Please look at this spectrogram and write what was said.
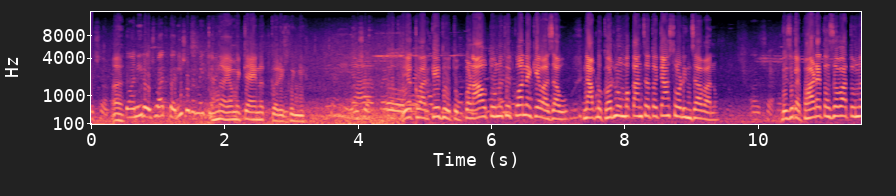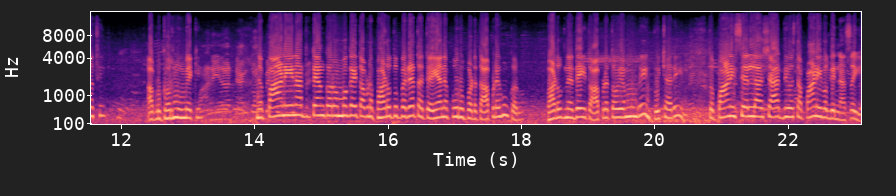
અચ્છા તો આની રજૂઆત કરી છે તમે નહીં અમે ક્યાંય નથી કરી કોઈ. એકવાર કીધું હતું પણ આવતું નથી કોને કેવા જવું? ને આપણું ઘરનું મકાન છે તો ક્યાં છોડીને જવાનું? બીજું કઈ ભાડે તો જવાતું નથી? આપણું ઘરનું મેકી. ને પાણીના ટેન્કરો મગાઈ તો આપણે ભાડું ઉપર રહેતા હતા એને પૂરું પડે તો આપણે શું કરવું? ભાડું દઈએ દઈ તો આપણે તો એમને રહીને પૂછ્યા રહીને. તો પાણી છેલ્લા ચાર દિવસ પાણી વગરના સહી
